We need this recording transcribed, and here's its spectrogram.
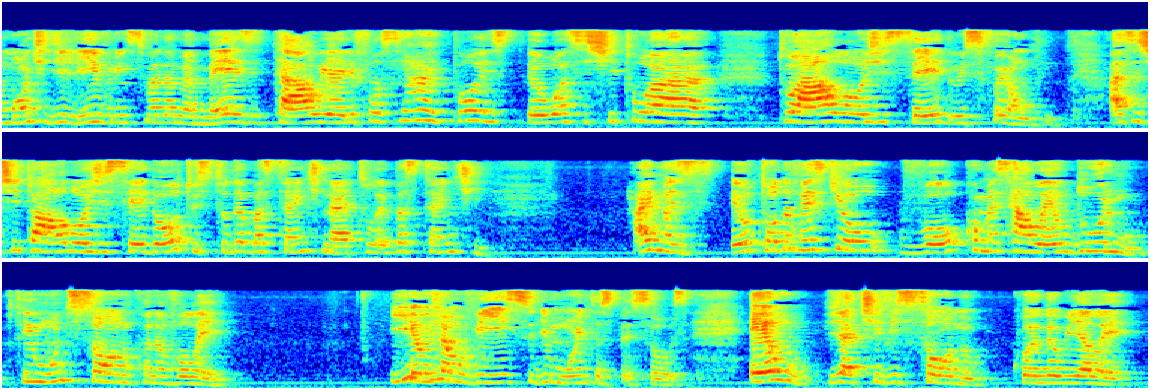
um monte de livro em cima da minha mesa e tal, e aí ele falou assim, ai, pois, eu assisti tua tua aula hoje cedo, isso foi ontem. Assisti tua aula hoje cedo, ou tu estuda bastante, né? Tu lê bastante. Ai, mas eu toda vez que eu vou começar a ler, eu durmo. tenho muito sono quando eu vou ler. E eu já ouvi isso de muitas pessoas. Eu já tive sono quando eu ia ler.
